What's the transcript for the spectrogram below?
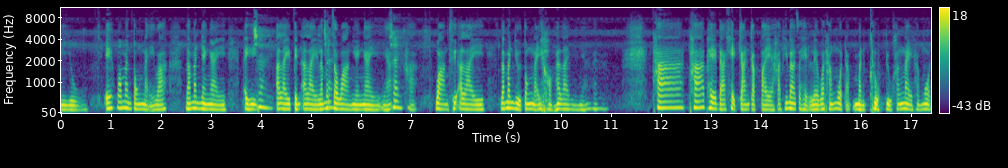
มีอยู่ เอ๊ะ ว่ามันตรงไหนวะ แล้วมันยังไงไอ้อะไรเป็นอะไรแล้วมันจะวางยังไงอย่างเงี้ยค่ะ วางคืออะไร แล้วมันอยู่ตรงไหนของอะไรอย่างเงี้ยถ้าถ้าเพย์แบ็กเหตุการณ์กลับไปอะค่ะ พี่แมวจะเห็นเลยว่าทั้งหมดอะมันคลุกอยู่ข้างในทั้งหมด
